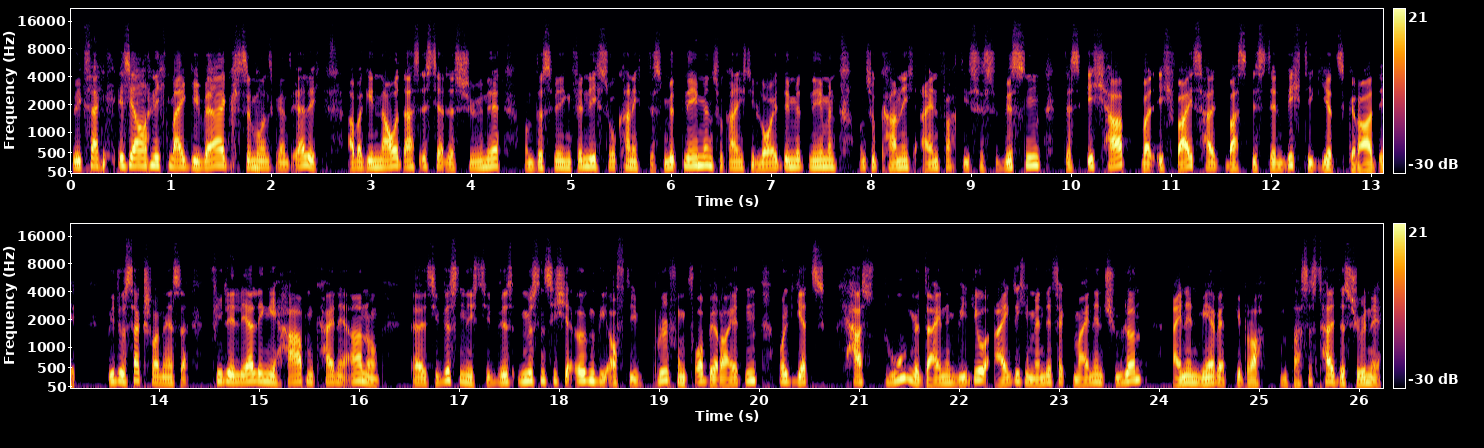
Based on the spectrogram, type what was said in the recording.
Wie gesagt, ist ja auch nicht mein Gewerk, sind wir uns ganz ehrlich. Aber genau das ist ja das Schöne. Und deswegen finde ich, so kann ich das mitnehmen, so kann ich die Leute mitnehmen und so kann ich einfach dieses Wissen, das ich habe, weil ich weiß halt, was ist denn wichtig jetzt gerade. Wie du sagst, Vanessa, viele Lehrlinge haben keine Ahnung. Äh, sie wissen nicht, sie müssen sich ja irgendwie auf die Prüfung vorbereiten. Und jetzt hast du mit deinem Video eigentlich im Endeffekt meinen Schülern einen Mehrwert gebracht. Und das ist halt das Schöne.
